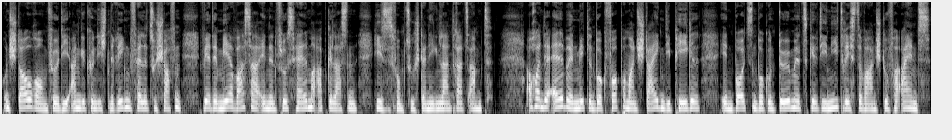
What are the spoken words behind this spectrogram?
und Stauraum für die angekündigten Regenfälle zu schaffen, werde mehr Wasser in den Fluss Helme abgelassen, hieß es vom zuständigen Landratsamt. Auch an der Elbe in Mecklenburg-Vorpommern steigen die Pegel. In Beutzenburg und Dömitz gilt die niedrigste Warnstufe 1.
